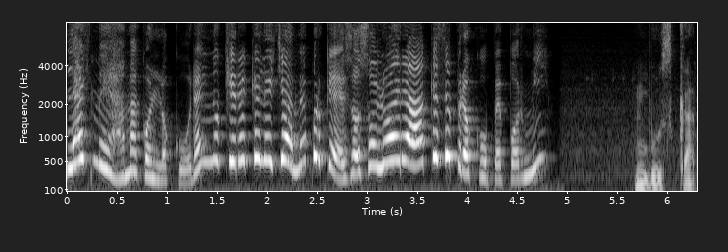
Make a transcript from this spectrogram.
Light me ama con locura y no quiere que le llame porque eso solo hará que se preocupe por mí. Busca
